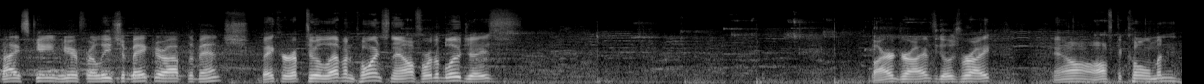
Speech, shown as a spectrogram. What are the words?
Nice game here for Alicia Baker off the bench. Baker up to 11 points now for the Blue Jays. Byer drives, goes right. Now off to Coleman,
